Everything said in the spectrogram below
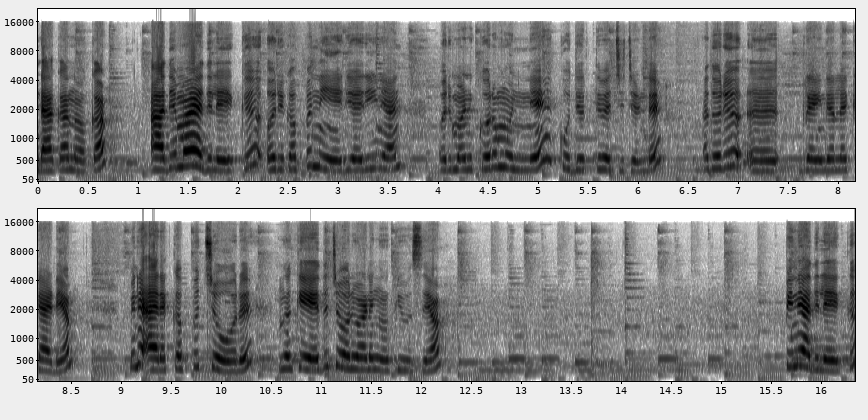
ഉണ്ടാക്കാൻ നോക്കാം. ആദ്യമായി അതിലേക്ക് ഒരു കപ്പ് നേരിയരി ഞാൻ ഒരു മണിക്കൂർ മുന്നേ കുതിർത്തി വെച്ചിട്ടുണ്ട്. അതൊരു ഗ്രൈൻഡറിലേക്ക് ആഡ് ചെയ്യാം. പിന്നെ അരക്കപ്പ് ചോറ്. നിങ്ങൾക്ക് ഏത് ചോറ് വേണമെങ്കിൽ നിങ്ങൾക്ക് യൂസ് ചെയ്യാം. പിന്നെ അതിലേക്ക്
